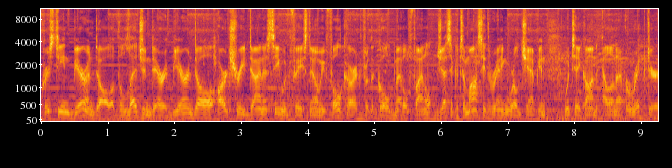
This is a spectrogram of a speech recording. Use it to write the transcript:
Christine Bjerendal of the legendary Bjerendal Archery Dynasty would face Naomi Folkard for the gold medal final. Jessica Tomasi, the reigning world champion, would take on Elena Richter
